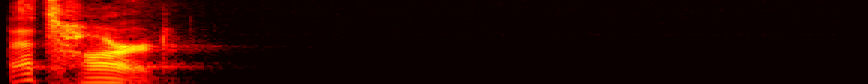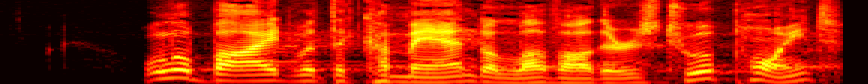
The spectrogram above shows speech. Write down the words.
That's hard. We'll abide with the command to love others to a point.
